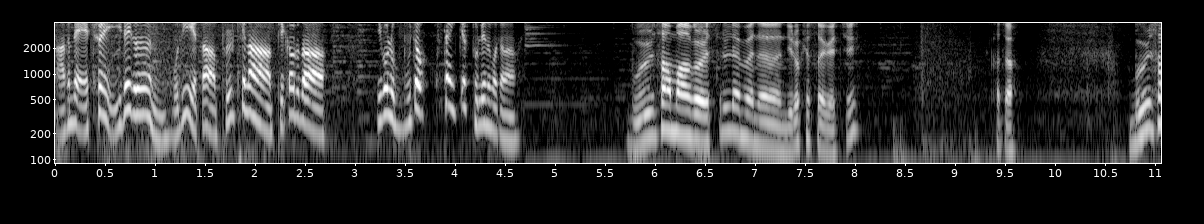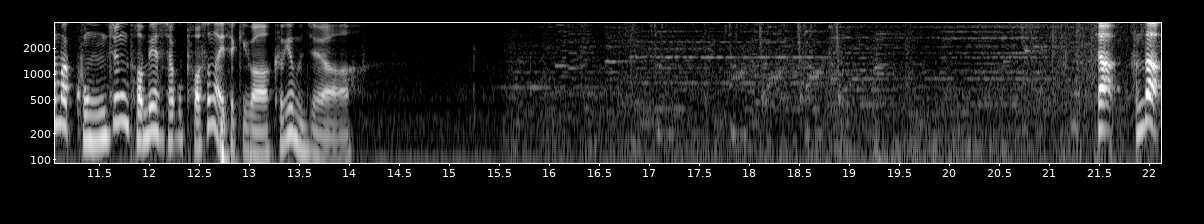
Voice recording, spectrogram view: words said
아 근데 애초에 이 덱은 못 이기겠다. 불키나 비카루다 이걸로 무적 후탱 계속 돌리는 거잖아. 물사막을 쓰려면은 이렇게 써야겠지? 가자. 물사막 공중 범위에서 자꾸 벗어나 이 새끼가 그게 문제야. 간다.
